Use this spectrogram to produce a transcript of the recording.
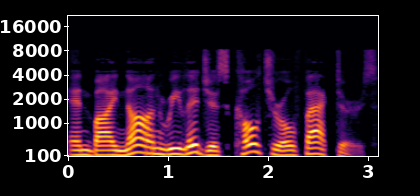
and by non-religious cultural factors.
